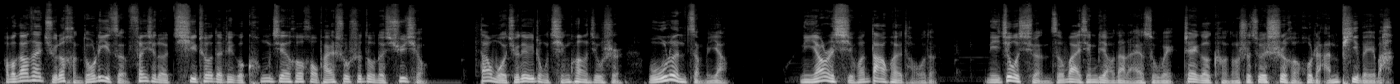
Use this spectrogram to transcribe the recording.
好吧，刚才举了很多例子，分析了汽车的这个空间和后排舒适度的需求。但我觉得有一种情况就是，无论怎么样，你要是喜欢大块头的，你就选择外形比较大的 SUV，这个可能是最适合，或者 MPV 吧。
